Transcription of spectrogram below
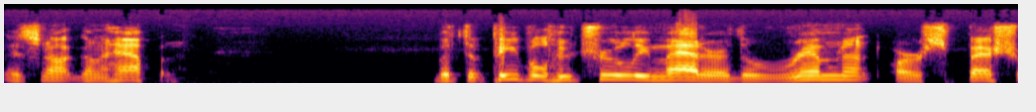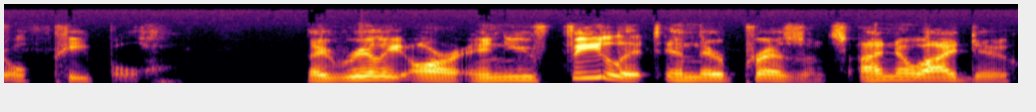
it's not going to happen. But the people who truly matter, the remnant, are special people. They really are, and you feel it in their presence. I know I do,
